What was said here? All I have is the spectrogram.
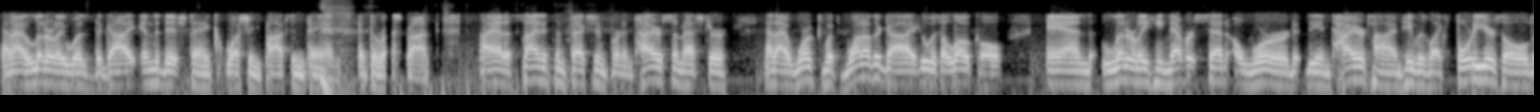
And I literally was the guy in the dish tank washing pots and pans at the restaurant. I had a sinus infection for an entire semester, and I worked with one other guy who was a local. And literally, he never said a word the entire time. He was like 40 years old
